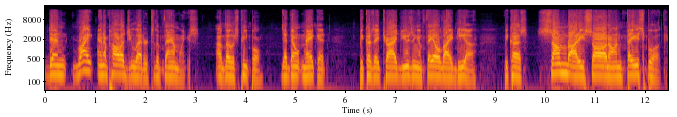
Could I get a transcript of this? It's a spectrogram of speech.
then write an apology letter to the families of those people that don't make it because they tried using a failed idea because somebody saw it on Facebook.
